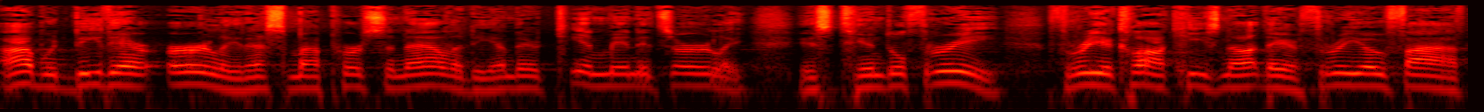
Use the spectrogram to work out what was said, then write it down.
I would be there early. That's my personality. I'm there 10 minutes early. It's 10 till 3. 3 o'clock, he's not there. 3.05,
